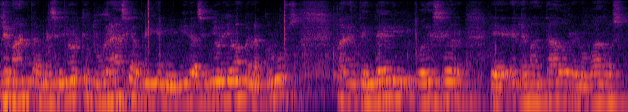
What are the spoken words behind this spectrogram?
levántame, Señor, que tu gracia brille en mi vida, Señor, llévame a la cruz para entender y poder ser eh, levantados, renovados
